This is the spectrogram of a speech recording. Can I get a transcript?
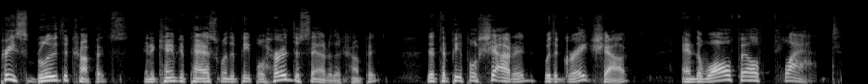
priests blew the trumpets, and it came to pass when the people heard the sound of the trumpet that the people shouted with a great shout, and the wall fell flat.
